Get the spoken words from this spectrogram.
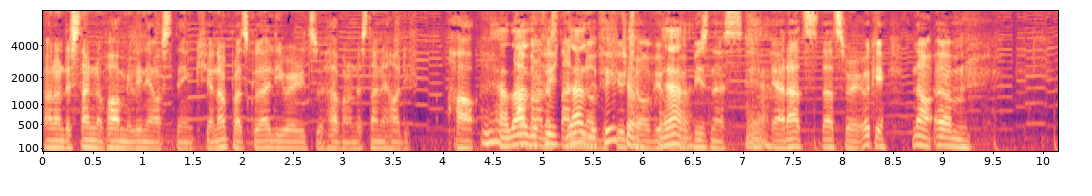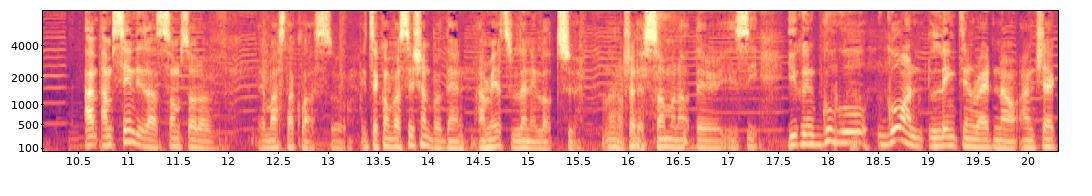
an understanding of how millennials think, you're not particularly ready to have an understanding how the how Yeah, that's an the, understanding that's the future. future of your, yeah. your business. Yeah. Yeah, that's that's very okay. Now, um, I'm I'm seeing this as some sort of a masterclass. So it's a conversation, but then I'm here to learn a lot too. I'm sure there's someone out there. You see, you can Google, go on LinkedIn right now and check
